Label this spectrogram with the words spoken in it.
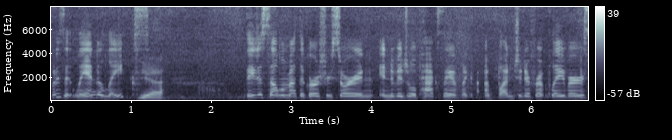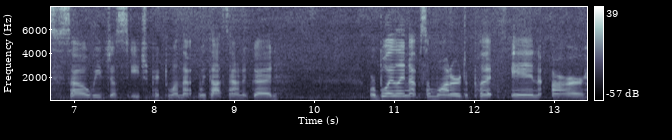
What is it? Land O'Lakes. Yeah. They just sell them at the grocery store in individual packs. They have like a bunch of different flavors, so we just each picked one that we thought sounded good. We're boiling up some water to put in our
